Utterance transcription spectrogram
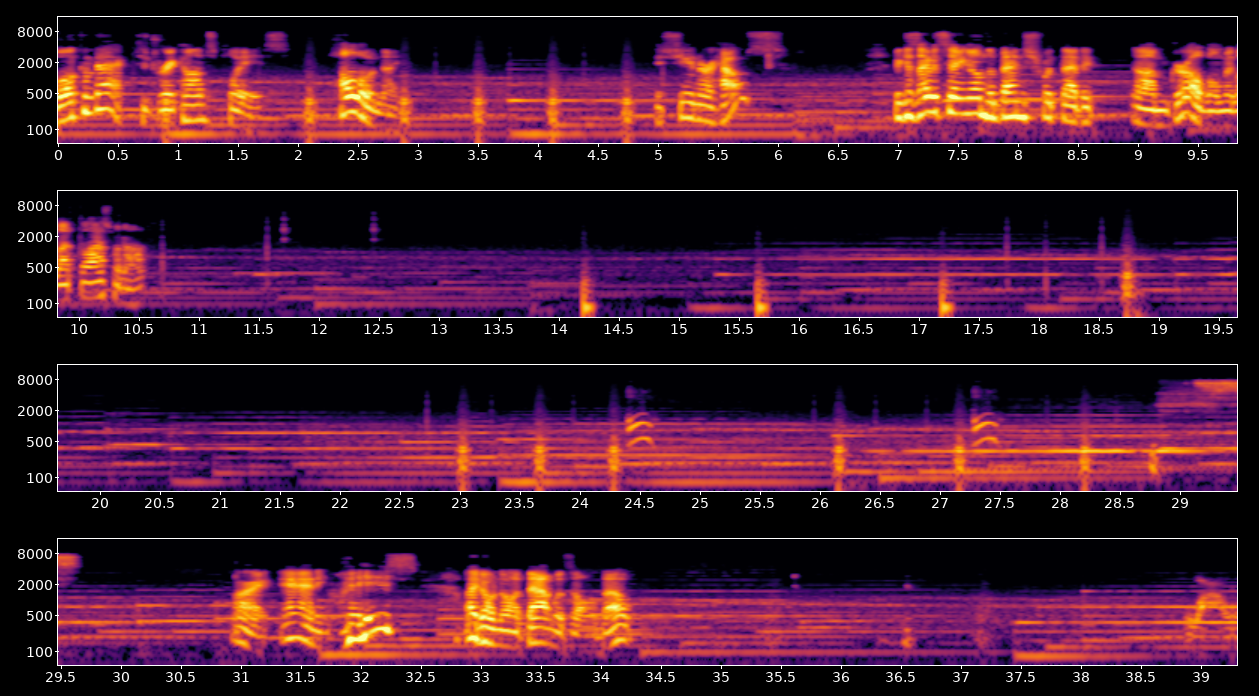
welcome back to Dracun's Plays. Hollow Knight. Is she in her house? Because I was sitting on the bench with that um, girl when we left the last one off. I don't know what that was all about. Wow.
